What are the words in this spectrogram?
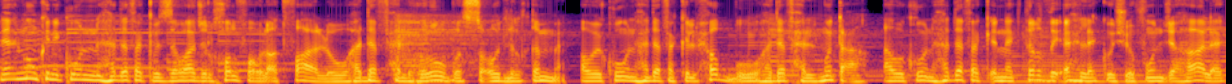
لأن ممكن يكون هدفك بالزواج الخلفة والأطفال وهدفها الهروب والصعود للقمة أو يكون هدفك الحب وهدفها المتعة أو يكون هدفك أنك ترضي أهلك ويشوفون جهالك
